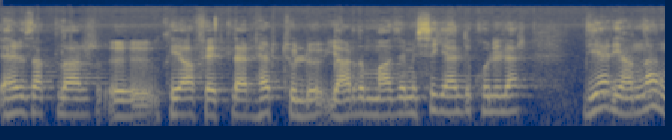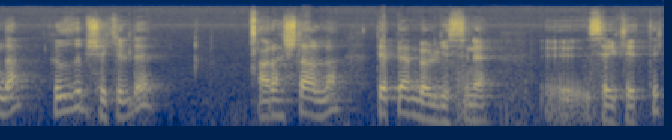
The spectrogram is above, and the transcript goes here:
erzaklar, e, kıyafetler, her türlü yardım malzemesi geldi koliler. Diğer yandan da hızlı bir şekilde araçlarla deprem bölgesine sevk ettik.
